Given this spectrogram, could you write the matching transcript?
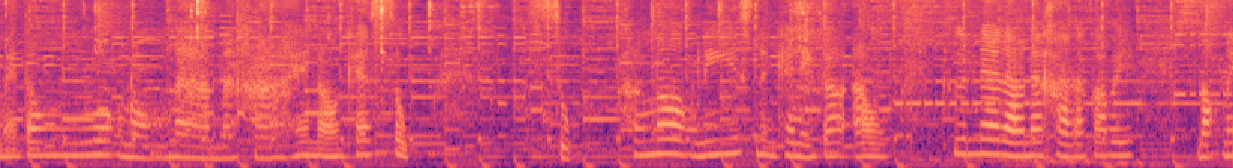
ไม่ต้องลวกน้องนานนะคะ ให้น้องแค่สุกสุกข้างนอกนิดนึงแค่นี้ก็เอาขึ้นได้แล้วนะคะ แล้วก็ไปน็อกใน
